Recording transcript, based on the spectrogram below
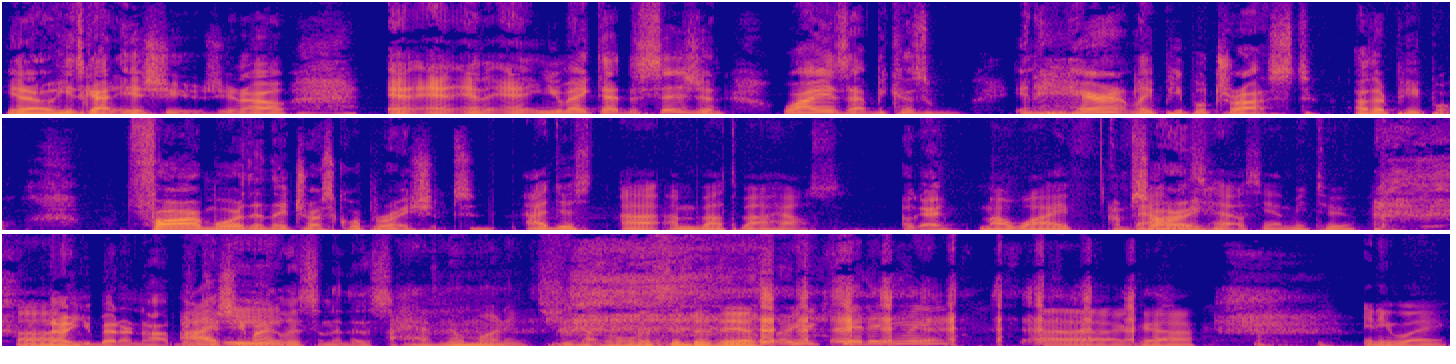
you know, he's got issues, you know? And, and, and, and you make that decision. Why is that? Because inherently people trust other people far more than they trust corporations. I just uh, I'm about to buy a house. Okay. My wife. I'm sorry. This house. Yeah, me too. no, Um, you better not because she i.e. might listen to this. I have no money. She's not to listen to this. Are you kidding me? Oh god. Anyway,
